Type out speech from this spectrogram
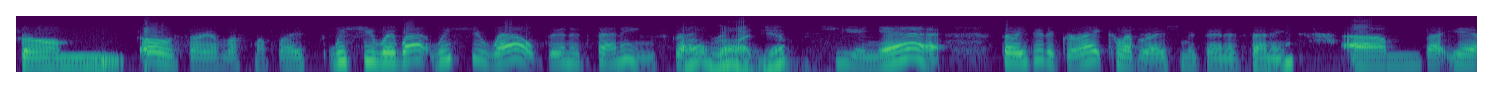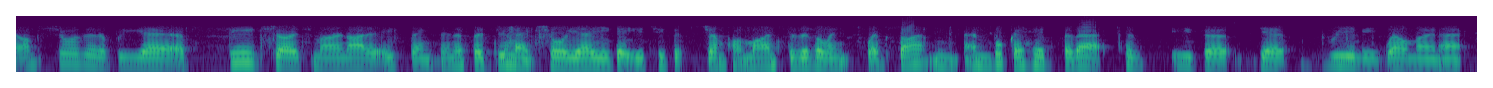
from oh sorry I've lost my place. Wish you were well. Wish you well. Bernard Fanning's great. Oh, right. Yep. tune. Yeah, so he did a great collaboration with Bernard Fanning. Um, but yeah, I'm sure that it'll be yeah, a big show tomorrow night at East Bank Centre. So do make sure yeah you get your tickets. Jump online to the Riverlinks website and, and book ahead for that because he's a yeah really well known act.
